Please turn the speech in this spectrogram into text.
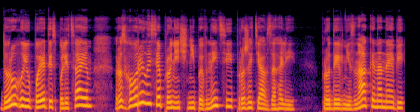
Дорогою поети з поліцаєм розговорилися про нічні пивниці, про життя взагалі, про дивні знаки на небі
